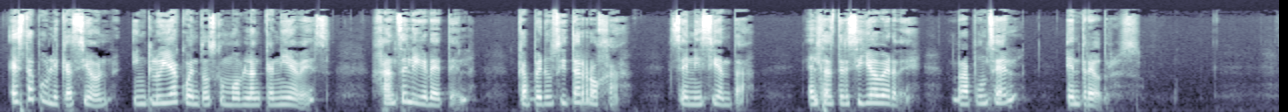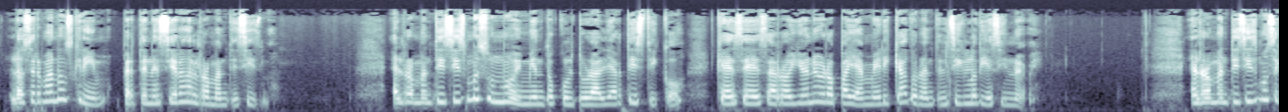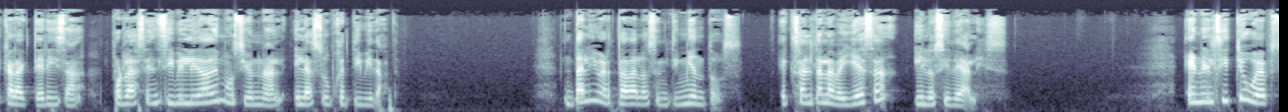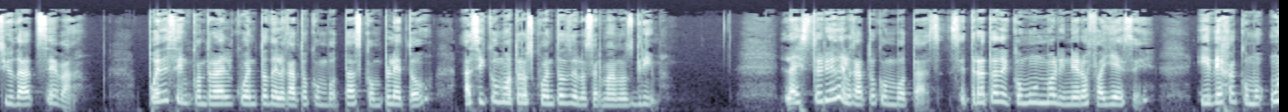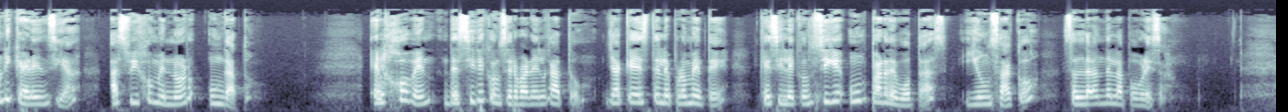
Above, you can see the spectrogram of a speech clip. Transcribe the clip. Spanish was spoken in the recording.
Esta publicación incluía cuentos como Blancanieves, Hansel y Gretel, Caperucita Roja, Cenicienta, El Sastrecillo Verde, Rapunzel entre otros. Los hermanos Grimm pertenecieron al romanticismo. El romanticismo es un movimiento cultural y artístico que se desarrolló en Europa y América durante el siglo XIX. El romanticismo se caracteriza por la sensibilidad emocional y la subjetividad. Da libertad a los sentimientos, exalta la belleza y los ideales. En el sitio web Ciudad Seba puedes encontrar el cuento del gato con botas completo, así como otros cuentos de los hermanos Grimm. La historia del gato con botas se trata de cómo un molinero fallece y deja como única herencia a su hijo menor un gato. El joven decide conservar el gato, ya que éste le promete que si le consigue un par de botas y un saco, saldrán de la pobreza.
